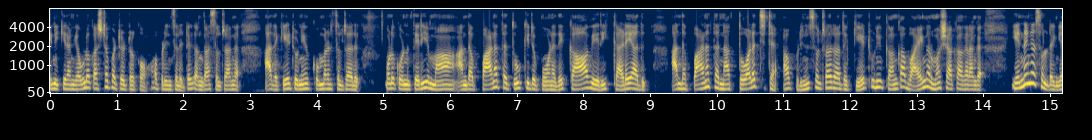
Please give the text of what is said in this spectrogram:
இன்றைக்கி நாங்கள் எவ்வளோ கஷ்டப்பட்டுட்டு இருக்கோம்? அப்படின்னு சொல்லிட்டு கங்கா சொல்கிறாங்க அதை கேட்டோன்னே குமரன் சொல்கிறாரு உனக்கு ஒன்று தெரியுமா? அந்த பணத்தை தூக்கிட்டு போனதே காவேரி கிடையாது அந்த பணத்தை நான் தொலைச்சிட்டேன் அப்படின்னு சொல்கிறாரு அதை கேட்டோன்னே கங்கா பயங்கரமாக ஷாக் ஆகுறாங்க. என்னங்க சொல்கிறீங்க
